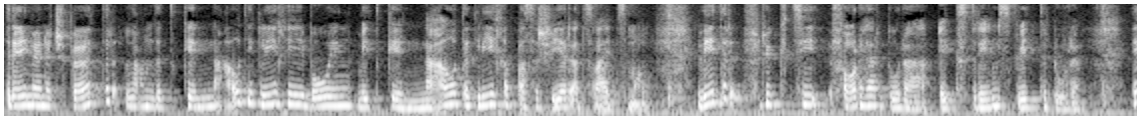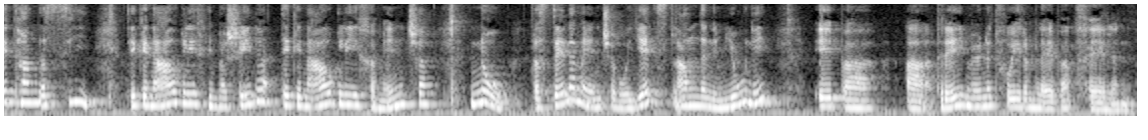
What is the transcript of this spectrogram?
Drei Monate später landet genau die gleiche Boeing mit genau den gleichen Passagieren ein zweites Mal. Wieder fliegt sie vorher durch ein extremes Gewitter durch. Wie kann das sein? Die genau gleiche Maschine, die genau gleichen Menschen, nur dass diese Menschen, die jetzt landen im Juni, eben äh, drei Monate von ihrem Leben fehlen.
